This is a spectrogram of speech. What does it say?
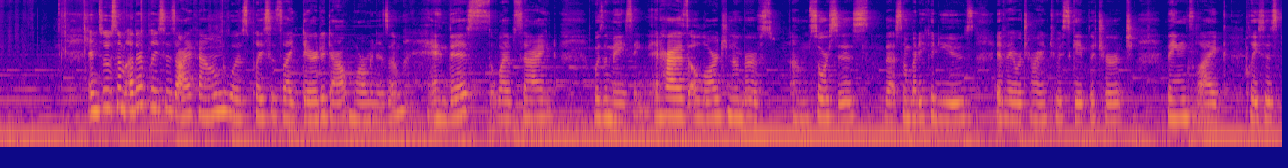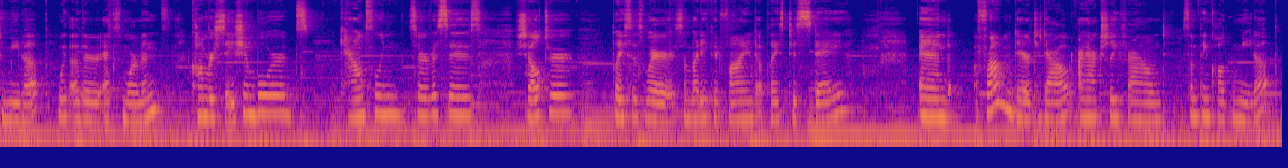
And so some other places I found was places like Dare to Doubt Mormonism, and this website was amazing. It has a large number of um, sources that somebody could use if they were trying to escape the church. Things like places to meet up with other ex Mormons, conversation boards, counseling services, shelter, places where somebody could find a place to stay. And from Dare to Doubt, I actually found something called Meetup.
